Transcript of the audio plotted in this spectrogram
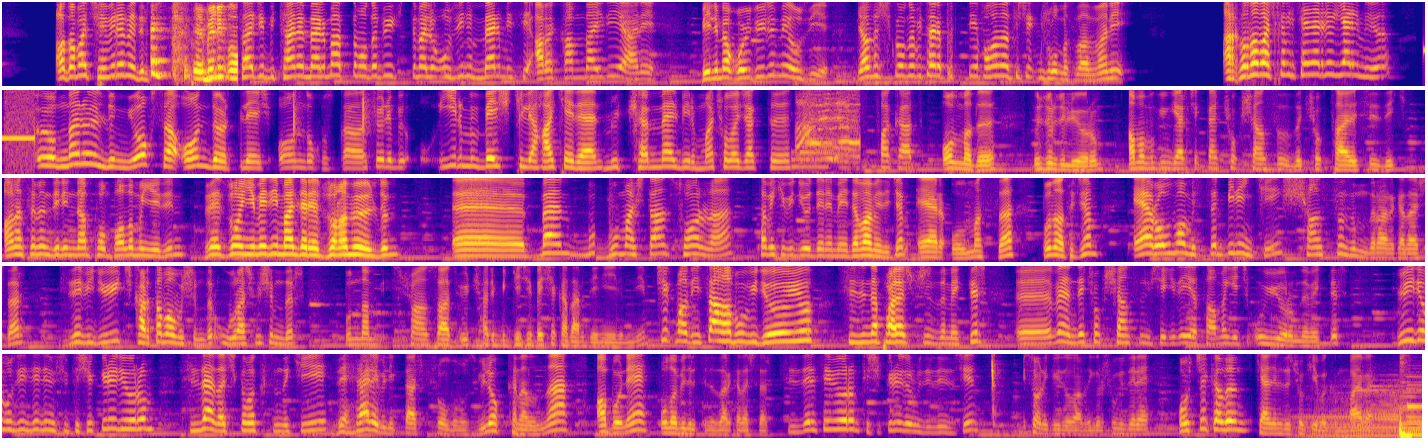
Adama çeviremedim. Sadece bir tane mermi attım o da büyük ihtimalle Uzi'nin mermisi arkamdaydı ya hani belime koyduydum ya Uzi'yi. Yanlışlıkla ona bir tane pıt diye falan ateş etmiş olması lazım. Hani Aklıma başka bir senaryo gelmiyor. Ondan öldüm. Yoksa 14 leş, 19 kala şöyle bir 25 kili hak eden mükemmel bir maç olacaktı. Fakat olmadı. Özür diliyorum. Ama bugün gerçekten çok şanssızdık, çok talihsizdik. Anasının dilinden pompalı mı yedim? Red zone yemediğim halde red zone'a mı öldüm? Ee, ben bu, bu maçtan sonra tabii ki video denemeye devam edeceğim. Eğer olmazsa bunu atacağım. Eğer olmamışsa bilin ki şanssızımdır arkadaşlar. Size videoyu çıkartamamışımdır, uğraşmışımdır. Bundan şu an saat 3 hadi bir gece 5'e kadar deneyelim diyeyim. Çıkmadıysa aha bu videoyu sizinle paylaşmışız demektir. Ee, ben de çok şanssız bir şekilde yatağıma geçip uyuyorum demektir. Videomuzu izlediğiniz için teşekkür ediyorum. Sizler de açıklama kısmındaki Zehra ile birlikte açmış olduğumuz vlog kanalına abone olabilirsiniz arkadaşlar. Sizleri seviyorum. Teşekkür ediyorum izlediğiniz için. Bir sonraki videolarda görüşmek üzere. Hoşçakalın. Kendinize çok iyi bakın. Bay bay.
